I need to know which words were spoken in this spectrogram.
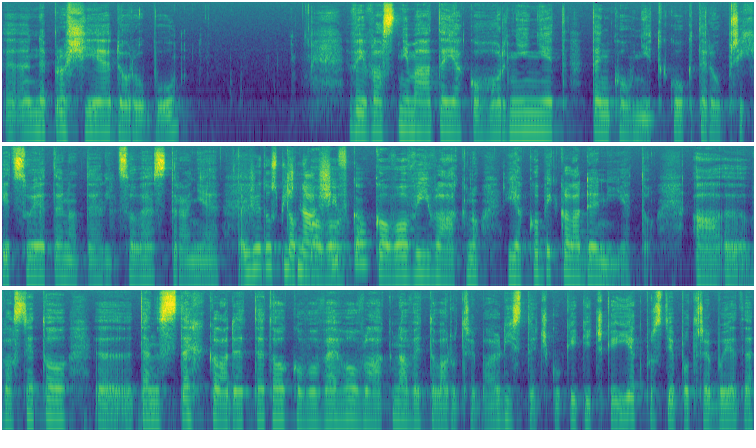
e, neprošije do rubu, vy vlastně máte jako horní nit tenkou nitku, kterou přichycujete na té lícové straně. Takže je to spíš to nášivka? Kovo, kovový vlákno, jakoby kladený je to. A e, vlastně to, ten stech kladete toho kovového vlákna ve tvaru třeba lístečku, kytičky, jak prostě potřebujete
